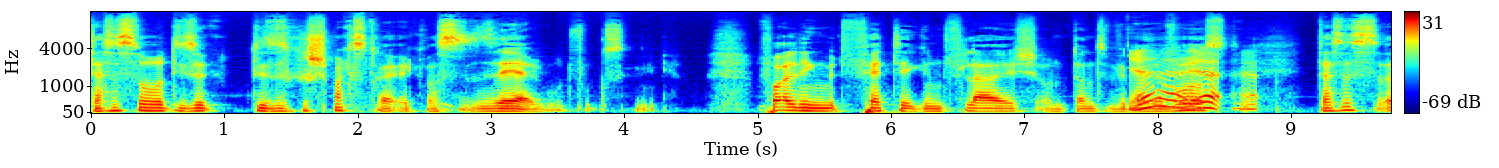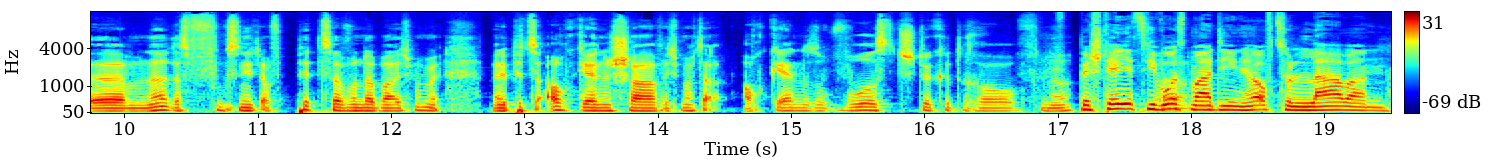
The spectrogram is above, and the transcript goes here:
Das ist so diese, dieses Geschmacksdreieck, was sehr gut funktioniert. Vor allen Dingen mit fettigem Fleisch und dann sind wir bei der Wurst. ja. Das ist, ähm, ne, das funktioniert auf Pizza wunderbar. Ich mache mir meine Pizza auch gerne scharf. Ich mache da auch gerne so Wurststücke drauf. Ne? Bestell jetzt die Wurst, Ja. Martin. Hör auf zu labern.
